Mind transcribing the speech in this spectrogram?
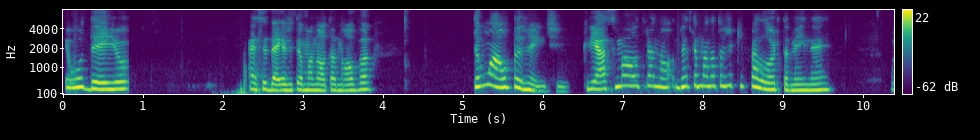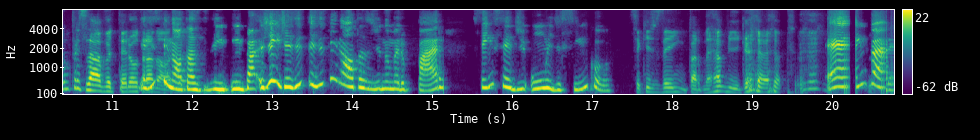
eu odeio essa ideia de ter uma nota nova tão alta, gente. Criasse uma outra nota. Devia ter uma nota de que valor também, né? Não precisava ter outra existem nota. Notas em, em, gente, existem, existem notas de número par sem ser de 1 um e de 5? Você quis dizer ímpar, né, amiga? É, ímpar.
